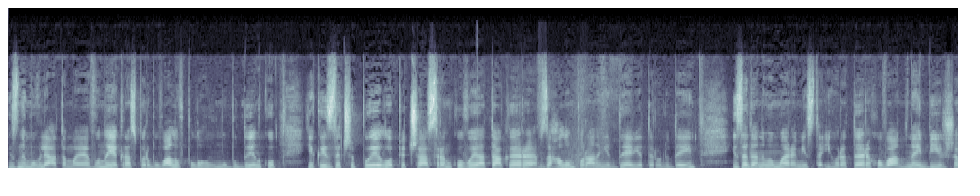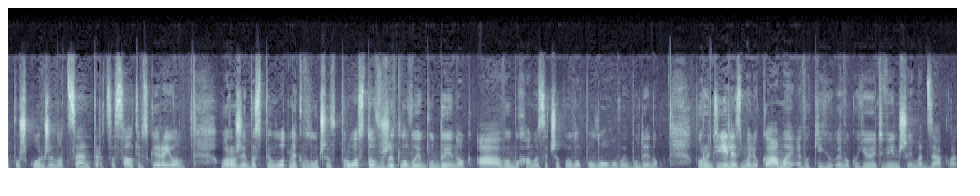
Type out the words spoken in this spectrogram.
із немовлятами. Вони якраз перебували в пологовому будинку, який зачепило під час ранкової атаки РФ. Загалом поранені дев'ятеро людей. І за даними мера міста Ігора Терехова, найбільше пошкоджено центр. Це Салтівський район. Ворожий безпілотник влучив просто в житловий будинок, а вибухами зачепило пологовий будинок. Породілі з малюками евакую- евакуюють в інший медзаклад.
